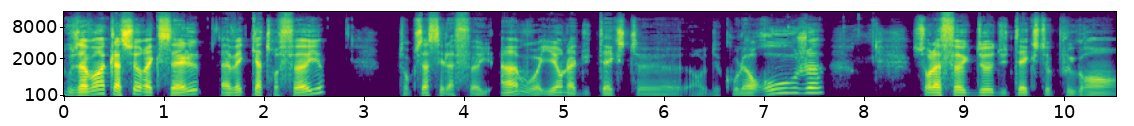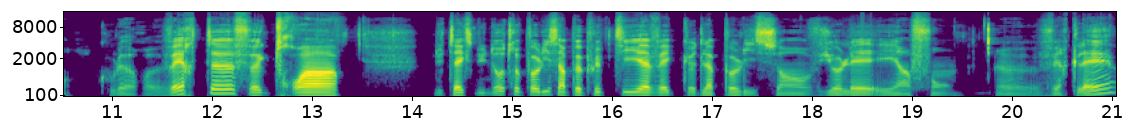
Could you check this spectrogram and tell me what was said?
Nous avons un classeur Excel avec quatre feuilles. Donc ça c'est la feuille 1, vous voyez, on a du texte euh, de couleur rouge. Sur la feuille 2, du texte plus grand, couleur euh, verte. Feuille 3, du texte d'une autre police un peu plus petit avec de la police en violet et un fond euh, vert clair.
